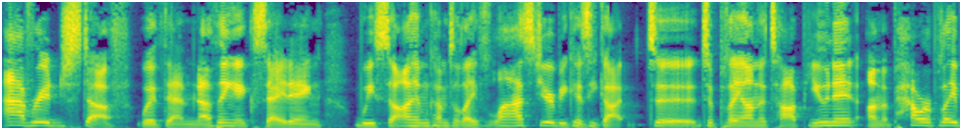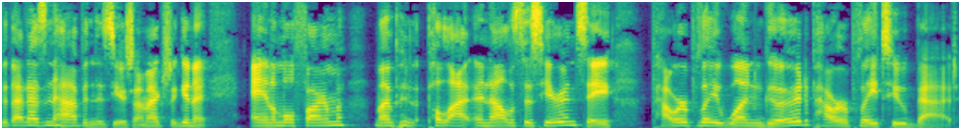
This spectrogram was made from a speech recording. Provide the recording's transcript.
average stuff with them, nothing exciting. We saw him come to life last year because he got to, to play on the top unit on the power play, but that hasn't happened this year. So I'm actually going to animal farm my Palat analysis here and say power play one good, power play two bad.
